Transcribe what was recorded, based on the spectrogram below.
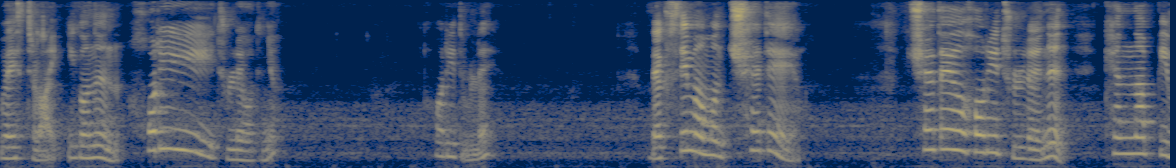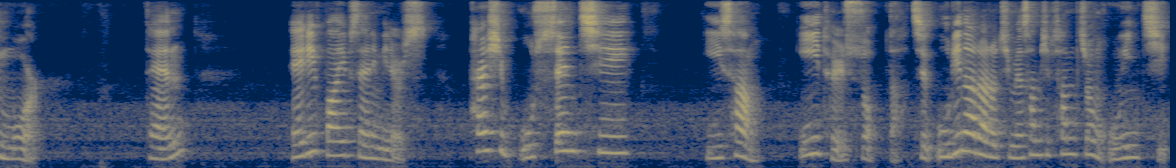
waistline 이거는 허리 둘레거든요. 허리 둘레. maximum은 최대예요. 최대의 허리 둘레는 cannot be more than 85 centimeters. 85cm 이상이 될 수 없다. 즉 우리나라로 치면 33.5인치.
